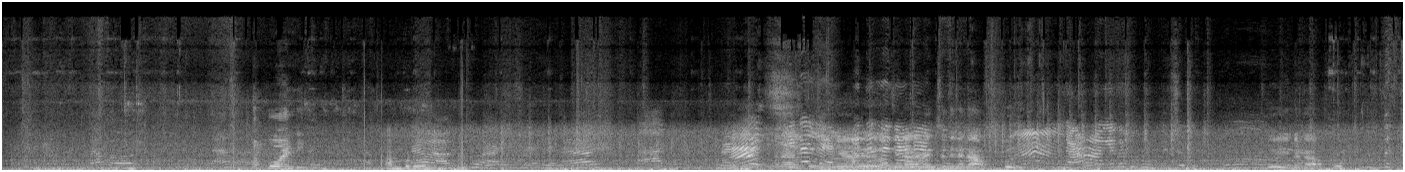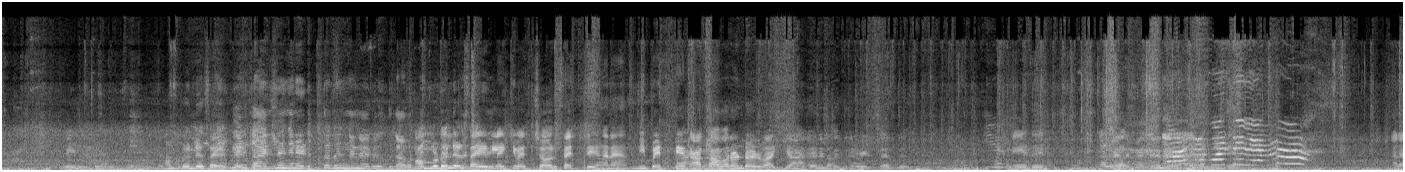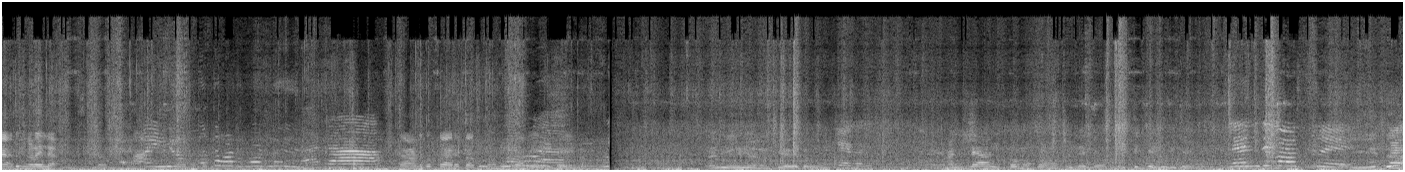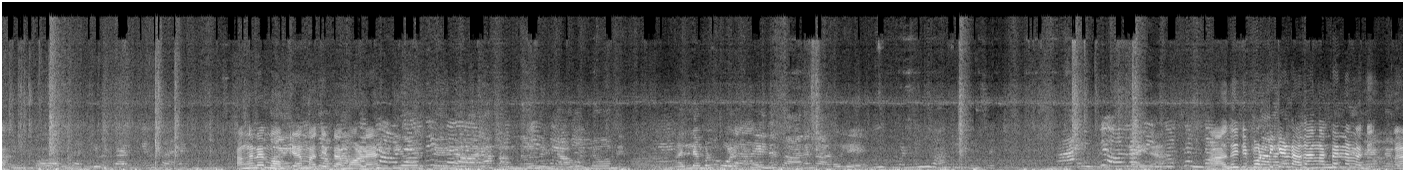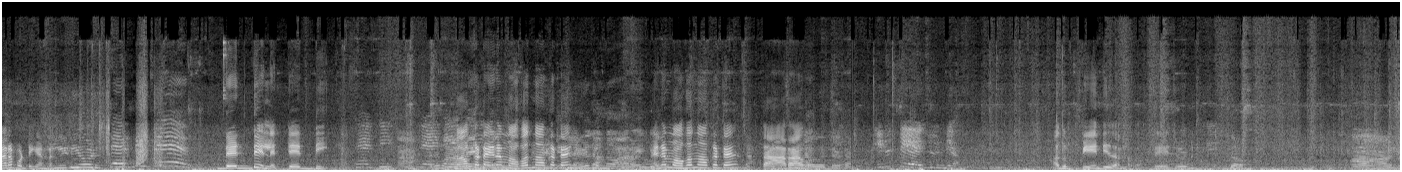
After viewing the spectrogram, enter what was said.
വെച്ചതിന്റെ കറുപ്പ് ഇതിന്റെ കറുപ്പും. അമ്പടൂന്റെ ഒരു സൈഡിലേക്ക് ഒരു. സൈഡിലേക്ക് വെച്ചോ ഒരു സെറ്റ് ഇങ്ങനെ. നീ പെട്ടി ആ കവർ കൊണ്ട് ഒഴിവാക്കിയാൽ മതിയല്ലോ ഇഷ്ടത്തിന് അത് ഏത് നിങ്ങൾ വെള്ള പറഞ്ഞ വെള്ള നാല് പെണ്ണിന്റെ. അല്ല അത് നിങ്ങളല്ല അയ്യോ ഇതൊക്കെ വടങ്ങോട്ട് കാണുന്നക്കാരെ കൂടെ അറിയണ്ടേ? വീഡിയോ നോക്കിയാലോ? അല്ല ഇപ്പൊ നോക്കാൻ നോക്കില്ലല്ലോ സാധനം അങ്ങനെ നോക്കിയാൽ മതി മോളെ. വീഡിയോ എടുത്തതിൽ ആരാ തന്നതെന്നുണ്ടാവുമല്ലോ അല്ല നമ്മൾ പൊളിച്ച് സാധനം കാണൂലേ? ആ, അത് ഇനി പൊട്ടിക്കണ്ട. അത് അങ്ങനെ തന്നെ മതി. വേറെ പൊട്ടിക്കണ്ട. വീഡിയോ ഡെഡ് ഇല്ലേ ടെഡി നോക്കട്ടെ അതിന്റെ മുഖം നോക്കട്ടെ. അതിന്റെ മുഖം നോക്കട്ടെ. താറാവ്. അത് പേന്റി തന്നതാ തേജുവിന്.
